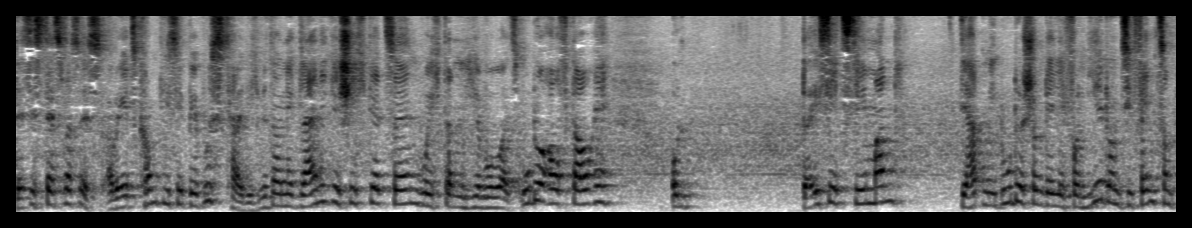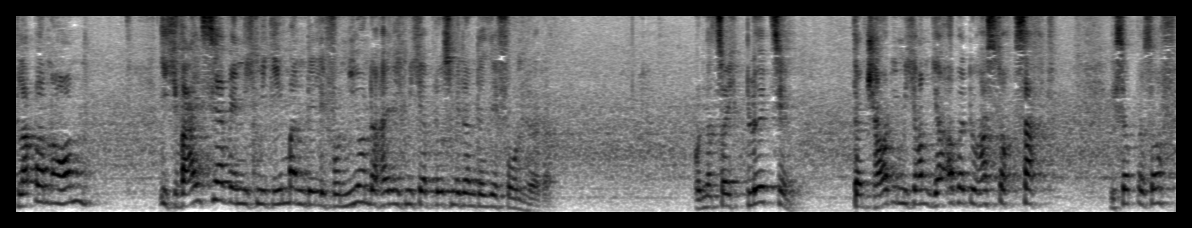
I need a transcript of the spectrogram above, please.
Das ist das, was ist. Aber jetzt kommt diese Bewusstheit. Ich will da eine kleine Geschichte erzählen, wo ich dann hier wo als Udo auftauche und da ist jetzt jemand, der hat mit Udo schon telefoniert und sie fängt zum Plappern an. Ich weiß ja, wenn ich mit jemandem telefoniere, unterhalte ich mich ja bloß mit einem Telefonhörer. Und dann sage ich, Blödsinn. Dann schaut die mich an, ja, aber du hast doch gesagt. Ich sage, pass auf,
